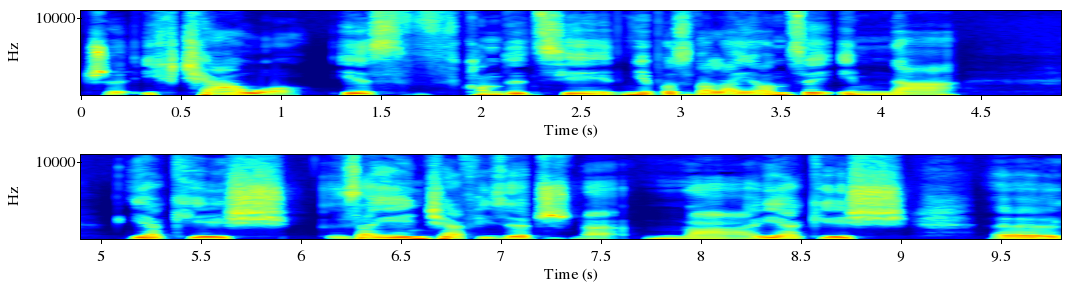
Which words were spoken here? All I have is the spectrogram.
czy ich ciało jest w kondycji niepozwalającej im na jakieś zajęcia fizyczne, na jakieś e,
